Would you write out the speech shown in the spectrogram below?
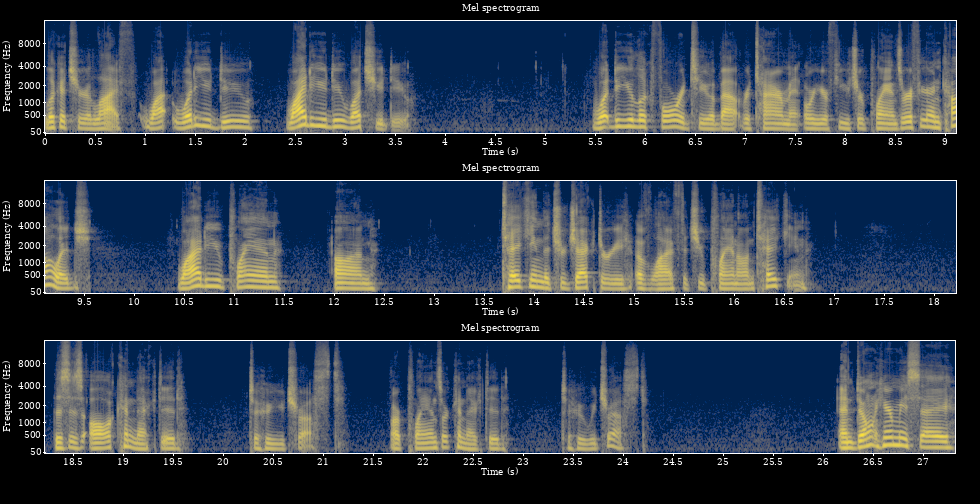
look at your life. Why, what do you do? Why do you do what you do? What do you look forward to about retirement or your future plans? Or if you're in college, why do you plan on taking the trajectory of life that you plan on taking? This is all connected to who you trust. Our plans are connected to who we trust. And don't hear me say,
